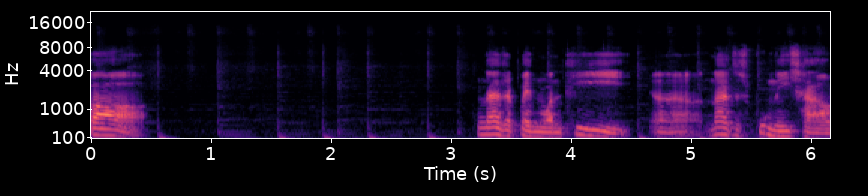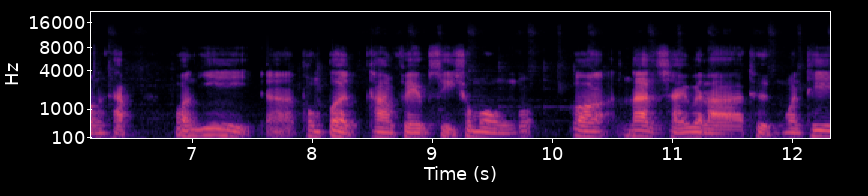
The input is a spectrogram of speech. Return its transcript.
ก็ น่าจะเป็นวันที่อ่อน่าจะพรุ่งนี้เช้านะครับ เพราะนี่อ่อผมเปิด time frame 4 ชั่วโมงก็ก็น่าจะใช้เวลาถึงวันที่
